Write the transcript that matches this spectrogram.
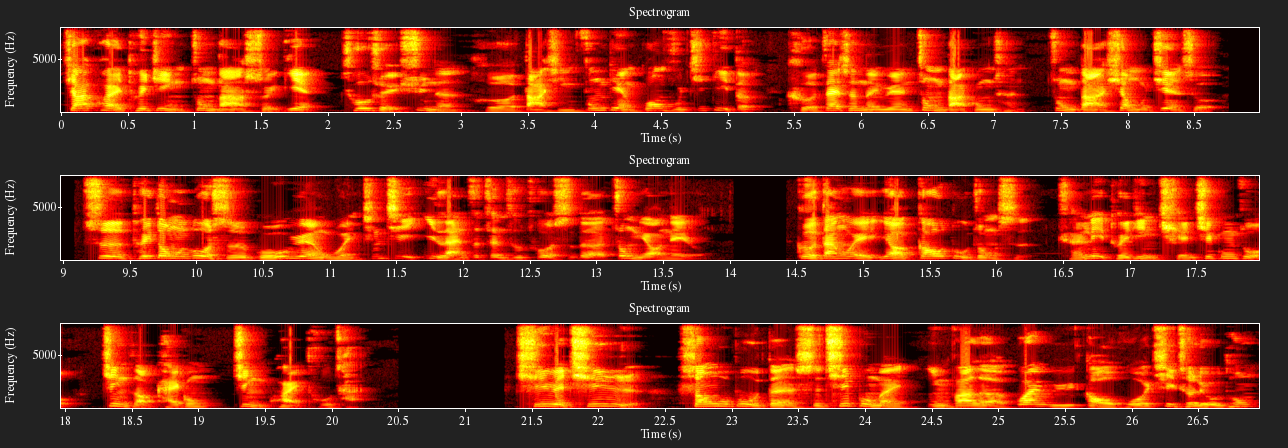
加快推进重大水电、抽水蓄能和大型风电光伏基地等可再生能源重大工程、重大项目建设，是推动落实国务院稳经济一揽子政策措施的重要内容。各单位要高度重视，全力推进前期工作，尽早开工，尽快投产。七月七日，商务部等十七部门印发了关于搞活汽车流通、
